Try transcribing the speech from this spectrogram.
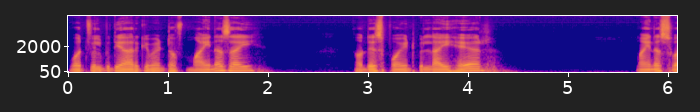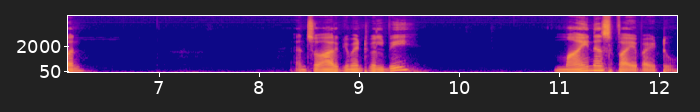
what will be the argument of minus i? Now this point will lie here minus 1 and so argument will be minus pi by 2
